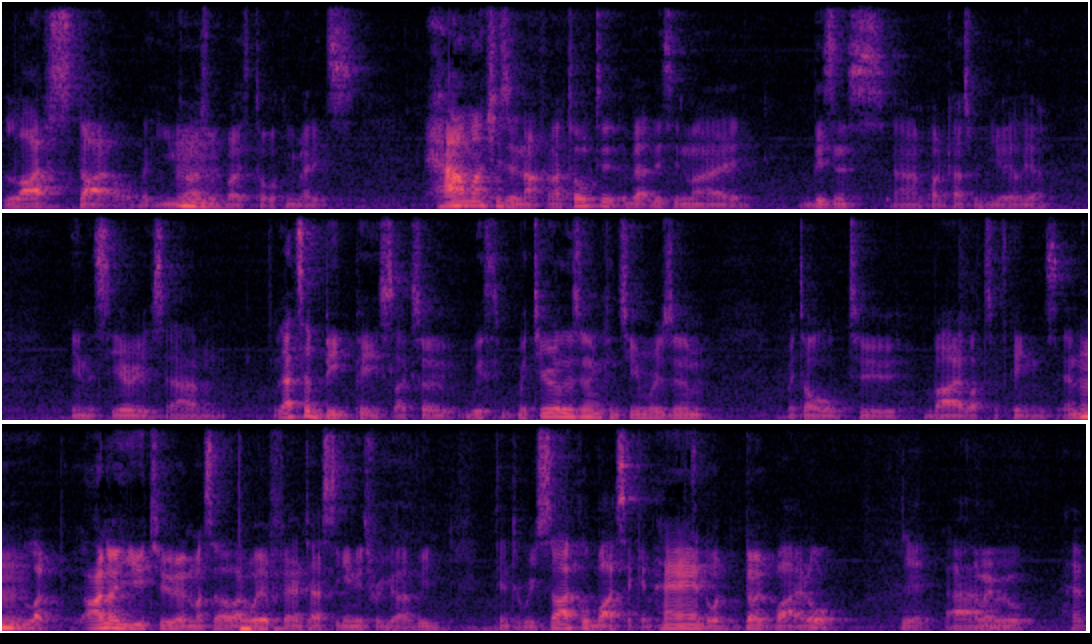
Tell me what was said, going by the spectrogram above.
lifestyle that you guys Mm. were both talking about. It's how much is enough, and I talked to, about this in my business um, podcast with you earlier in the series. Um, that's a big piece. Like so, with materialism, consumerism, we're told to buy lots of things, and Mm. like I know you two and myself, like we're fantastic in this regard. We tend to recycle, buy second hand, or don't buy at all. Yeah, Um, I mean, we'll have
